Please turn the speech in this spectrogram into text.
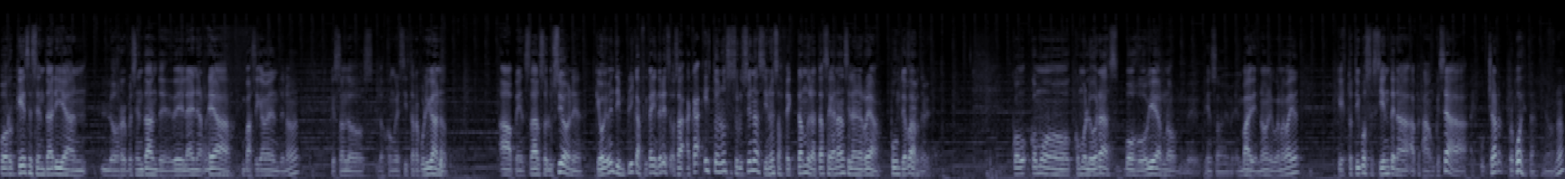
¿Por qué se sentarían los representantes de la NRA, básicamente, ¿no? Que son los, los congresistas republicanos, a pensar soluciones, que obviamente implica afectar intereses. O sea, acá esto no se soluciona si no es afectando la tasa de ganancia de la NRA. Punto y aparte. Siempre. ¿Cómo, cómo, cómo lográs vos, gobierno, eh, pienso en, en Biden, ¿no? En el gobierno de Biden, que estos tipos se sienten, a, a- aunque sea, a escuchar propuestas, digamos, ¿no?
